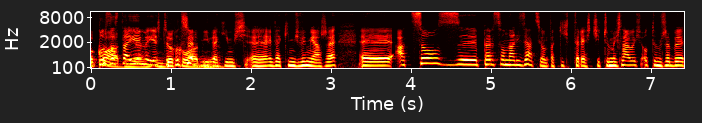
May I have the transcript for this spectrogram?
Uf, pozostajemy jeszcze dokładnie. potrzebni w jakimś, e, w jakimś wymiarze. E, a co z personalizacją takich treści? Czy myślałeś o tym, żeby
